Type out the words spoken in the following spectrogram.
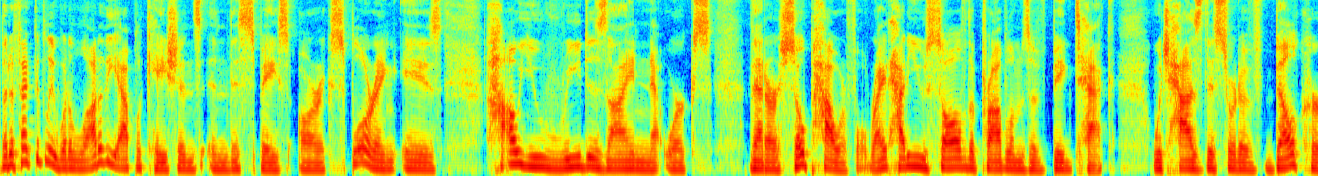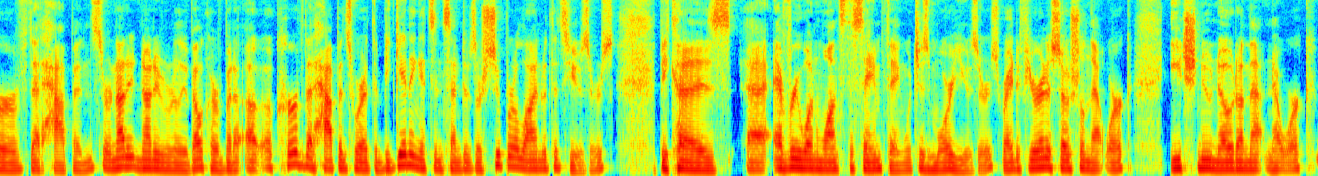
But effectively, what a lot of the applications in this space are exploring is how you redesign networks that are so powerful, right? How do you solve the problems of big tech, which has this sort of bell curve that happens, or not, not even really a bell curve, but a, a curve that happens where at the beginning its incentives are super aligned with its users because uh, everyone wants the same thing, which is more users, right? If you're in a social network, each new node on that network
